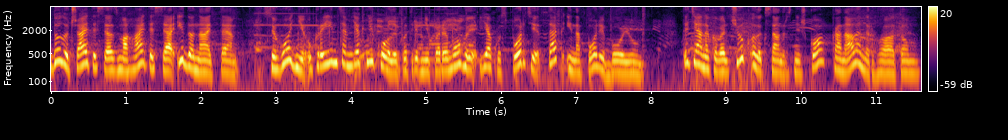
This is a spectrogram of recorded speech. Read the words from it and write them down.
Долучайтеся, змагайтеся і донатьте. Сьогодні українцям як ніколи потрібні перемоги як у спорті, так і на полі бою. Тетяна Ковальчук, Олександр Сніжко, канал Енергоатом.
